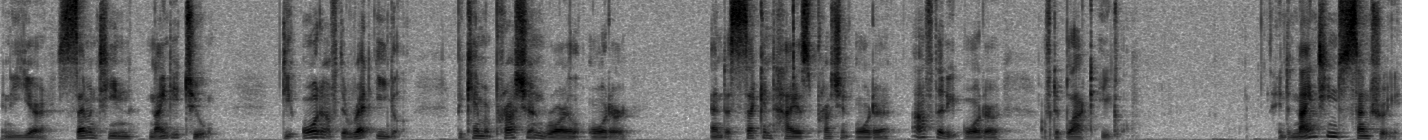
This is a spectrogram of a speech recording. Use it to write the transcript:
in the year 1792, the Order of the Red Eagle became a Prussian royal order and the second highest Prussian order after the Order of the Black Eagle. In the 19th century,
